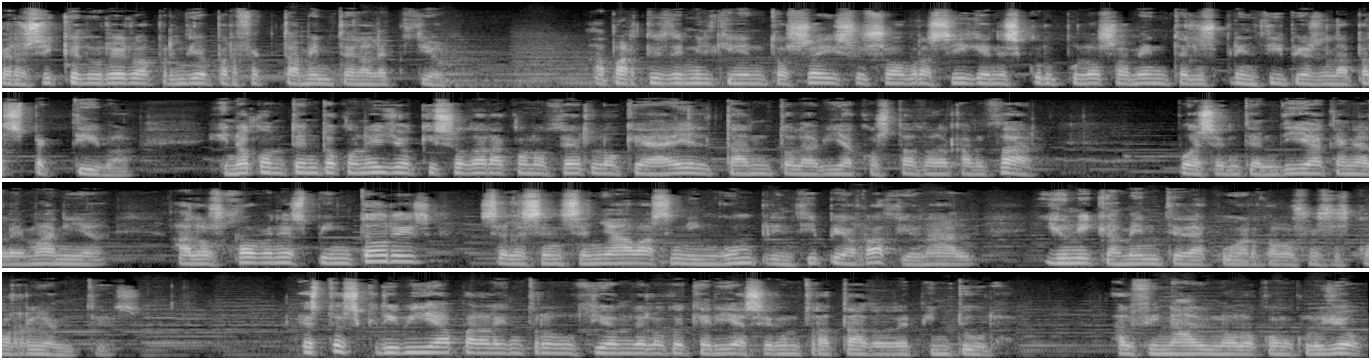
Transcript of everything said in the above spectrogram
pero sí que Durero aprendió perfectamente la lección. A partir de 1506 sus obras siguen escrupulosamente los principios de la perspectiva, y no contento con ello quiso dar a conocer lo que a él tanto le había costado alcanzar, pues entendía que en Alemania a los jóvenes pintores se les enseñaba sin ningún principio racional y únicamente de acuerdo a los usos corrientes. Esto escribía para la introducción de lo que quería ser un tratado de pintura. Al final no lo concluyó,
